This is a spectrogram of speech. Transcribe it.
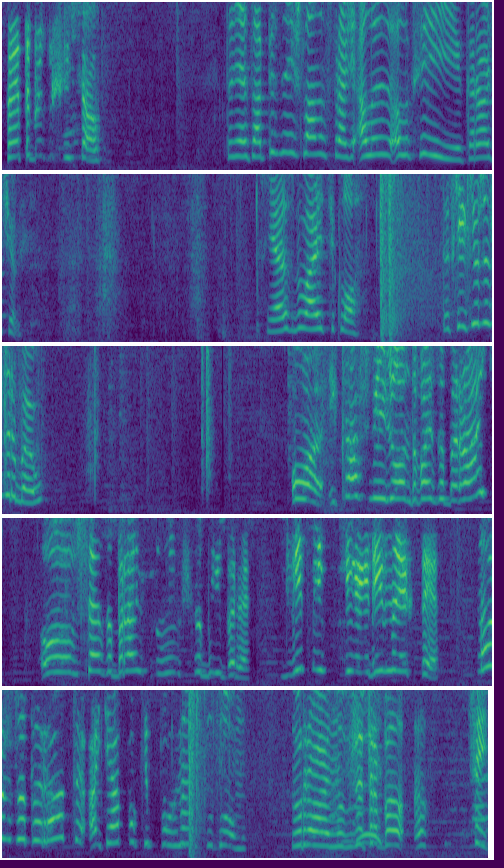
Що я тебе захищав. Та ні, запись не йшла насправді, але Олексій, коротше. Я розбиваю стекло. Ти скільки вже зробив? О, якраз мільйон, давай забирай. О, все, забирай с- собі бери. Дві тисячі рівно як ти. Можеш забирати, а я поки погнав додому. Ну реально, вже треба. е, Цей.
